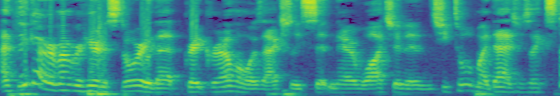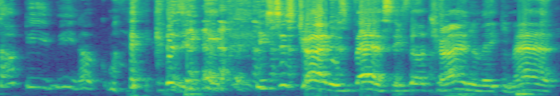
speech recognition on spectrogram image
I think I remember hearing a story that great grandma was actually sitting there watching, and she told my dad, she's like, "Stop being mean, Uncle Mike, because he, he's just trying his best. He's not trying to make you mad."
